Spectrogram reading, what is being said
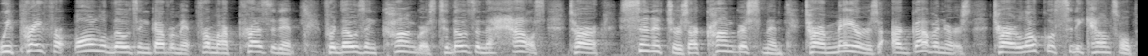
We pray for all of those in government, from our president, for those in Congress, to those in the House, to our senators, our congressmen. To our mayors, our governors, to our local city council.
